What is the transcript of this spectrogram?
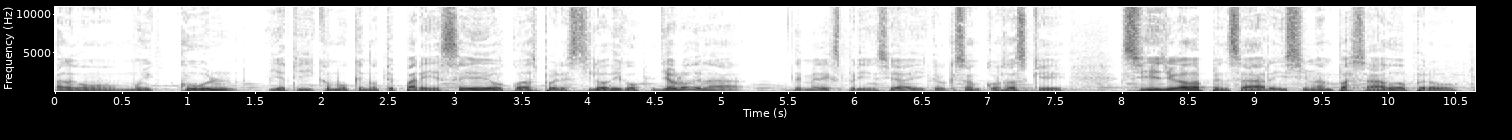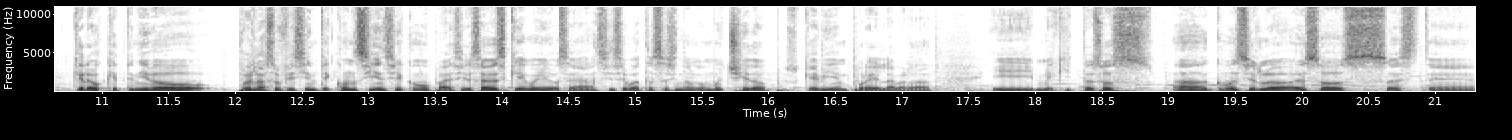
algo muy cool y a ti como que no te parece o cosas por el estilo. Digo, yo hablo de la de mera experiencia y creo que son cosas que sí he llegado a pensar y sí me han pasado, pero creo que he tenido pues la suficiente conciencia como para decir, ¿sabes qué, güey? O sea, si ese vato está haciendo algo muy chido, pues qué bien por él, la verdad. Y me quito esos, uh, ¿cómo decirlo? Esos, este,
